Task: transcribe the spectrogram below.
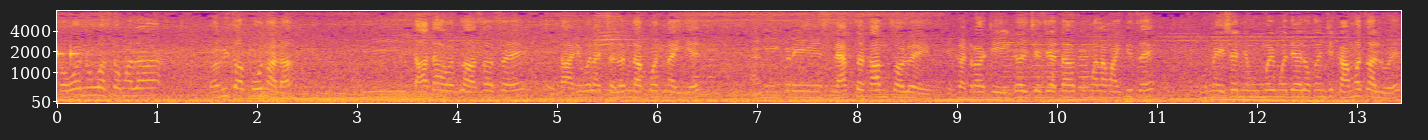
सव्वा नऊ वाजता मला रवीचा फोन आला की दादा म्हटलं असं असं आहे गाडीवाला चलन दाखवत नाही आहे आणि इकडे स्लॅबचं काम चालू आहे. ते कटराचे इगलचे जे आता तुम्हाला माहितीच आहे पूर्ण ईशान्य मुंबईमध्ये या लोकांची कामं चालू आहेत.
